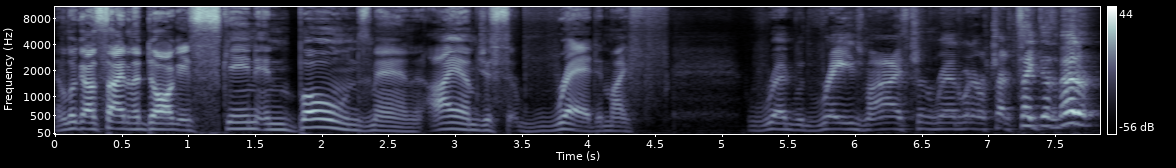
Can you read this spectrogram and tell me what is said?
And look outside, and the dog is skin and bones, man. I am just red, my f- red with rage. My eyes turn red. Whatever trying to say doesn't matter.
